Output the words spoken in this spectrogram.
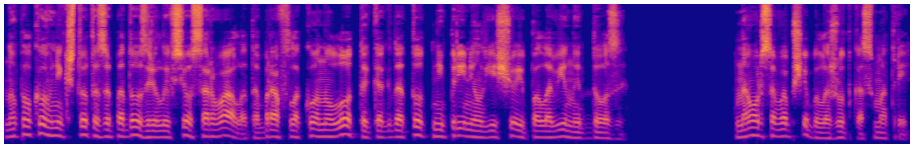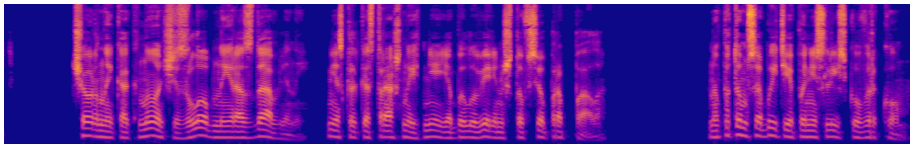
Но полковник что-то заподозрил и все сорвал, отобрав флакон у Лотты, когда тот не принял еще и половины дозы. На Орса вообще было жутко смотреть. Черный как ночь, злобный и раздавленный. Несколько страшных дней я был уверен, что все пропало. Но потом события понеслись кувырком.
